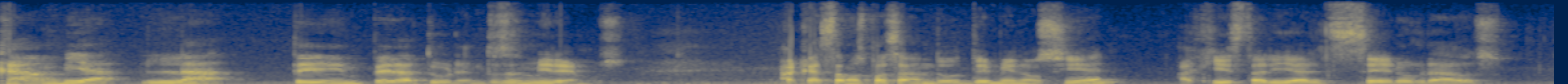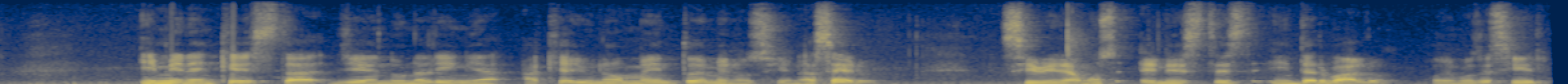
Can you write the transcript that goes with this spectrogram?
cambia la temperatura. Entonces miremos, acá estamos pasando de menos 100, aquí estaría el 0 grados, y miren que está yendo una línea, aquí hay un aumento de menos 100 a 0. Si miramos en este intervalo, podemos decir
